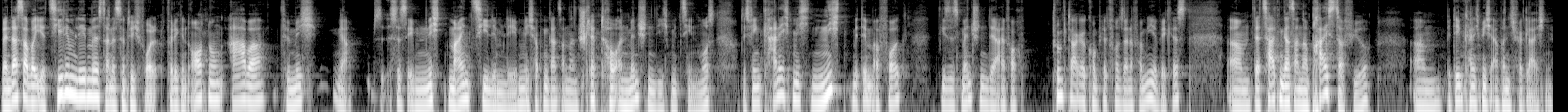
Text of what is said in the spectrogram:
Wenn das aber ihr Ziel im Leben ist, dann ist es natürlich voll, völlig in Ordnung. Aber für mich, ja, ist es eben nicht mein Ziel im Leben. Ich habe einen ganz anderen Schlepptau an Menschen, die ich mitziehen muss. Und deswegen kann ich mich nicht mit dem Erfolg dieses Menschen, der einfach fünf Tage komplett von seiner Familie weg ist, ähm, der zahlt einen ganz anderen Preis dafür. Ähm, mit dem kann ich mich einfach nicht vergleichen.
